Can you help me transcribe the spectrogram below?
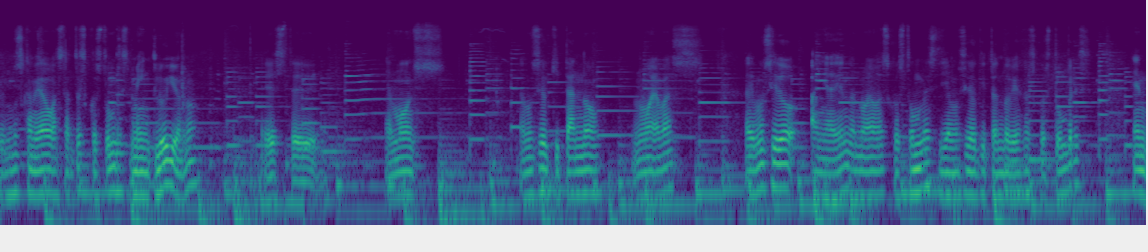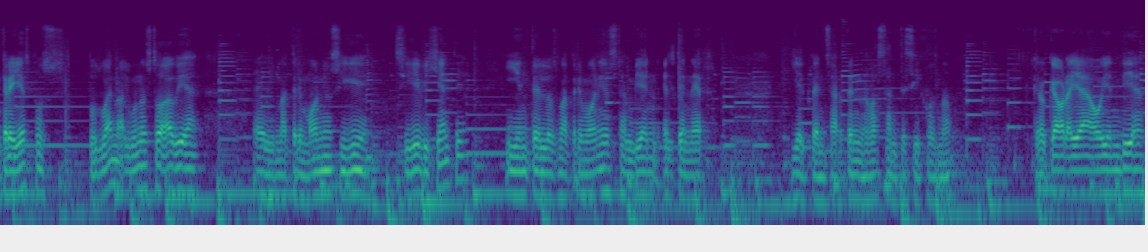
hemos cambiado bastantes costumbres, me incluyo, ¿no? Este, hemos, hemos ido quitando nuevas, hemos ido añadiendo nuevas costumbres y hemos ido quitando viejas costumbres. Entre ellas, pues, pues bueno, algunos todavía el matrimonio sigue, sigue vigente y entre los matrimonios también el tener y el pensar tener bastantes hijos, ¿no? Creo que ahora ya hoy en día,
